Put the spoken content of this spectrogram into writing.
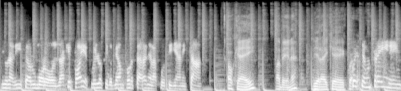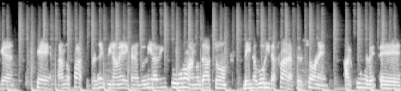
di una vita rumorosa, che poi è quello che dobbiamo portare nella quotidianità. Ok, va bene. Direi che que- Questo è un training che hanno fatto, per esempio in America nel 2021, hanno dato dei lavori da fare a persone, alcune eh,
